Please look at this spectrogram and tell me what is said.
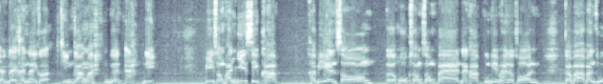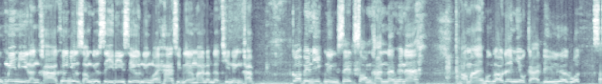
อยากได้คันไหนก็จริงกังมาเพื่อนอะนี่ ปี 2020 ครับ ทะเบียน2เอ่อ6228 นะครับกรุงเทพมหานคร กระบะบรรทุกไม่มีหลังคา เครื่องยนต์2.4 ดีเซล 150 แรงม้าลำดับที่ 1 ครับ ก็เป็นอีกหนึ่งเซต 2 คันนะเพื่อนนะ เอามาให้พวกเราได้มีโอกาสได้เลือกรถส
